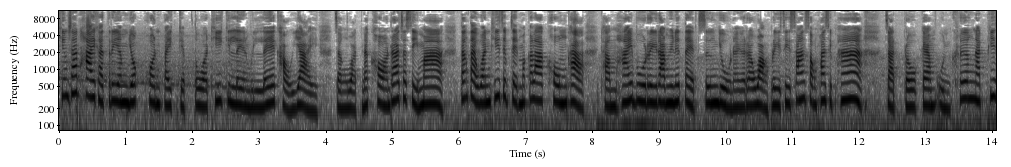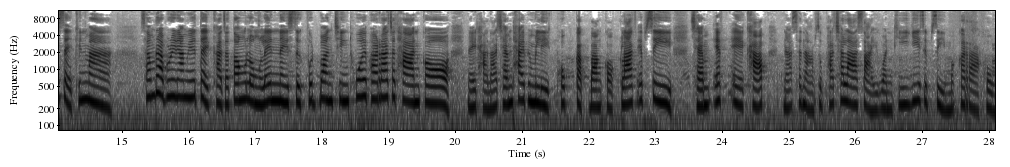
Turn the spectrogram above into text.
ทีมชาติไทยค่ะเตรียมยกพลไปเก็บตัวที่กิเลนวิลเล่เขาใหญ่ จังหวัดนครราชสีมา ตั้งแต่วันที่ 17 มกราคมค่ะทำให้บุรีรัมย์ยูไนเต็ดซึ่งอยู่ในระหว่าง pre-season 2015 จัดโปรแกรมอุ่นเครื่องนัดพิเศษขึ้นมาสำหรับบุรีรัมย์ยูไนเต็ดค่ะจะต้องลงเล่นในศึกฟุตบอลชิงถ้วยพระราชทานกในฐานะแชมป์ไทยพรีเมียร์ลีกพบกับบางกอกกลาส FC แชมป์ FA คัพณสนามศุภชลาศัยวันที่ 24 มกราคม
